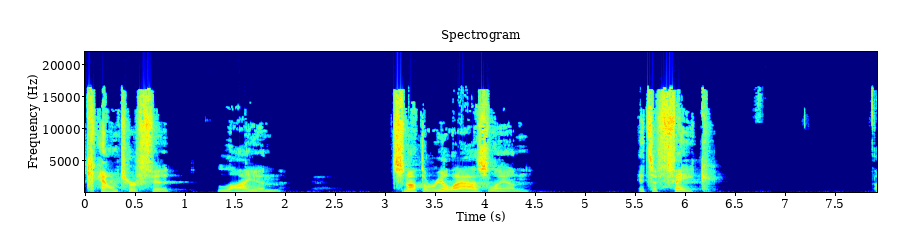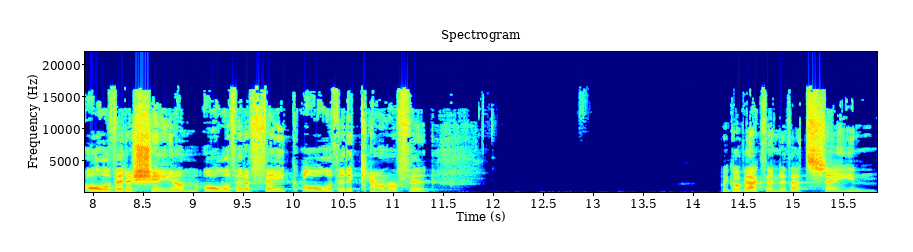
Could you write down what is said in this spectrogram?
counterfeit lion. It's not the real Aslan, it's a fake. All of it a sham, all of it a fake, all of it a counterfeit. We go back then to that saying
